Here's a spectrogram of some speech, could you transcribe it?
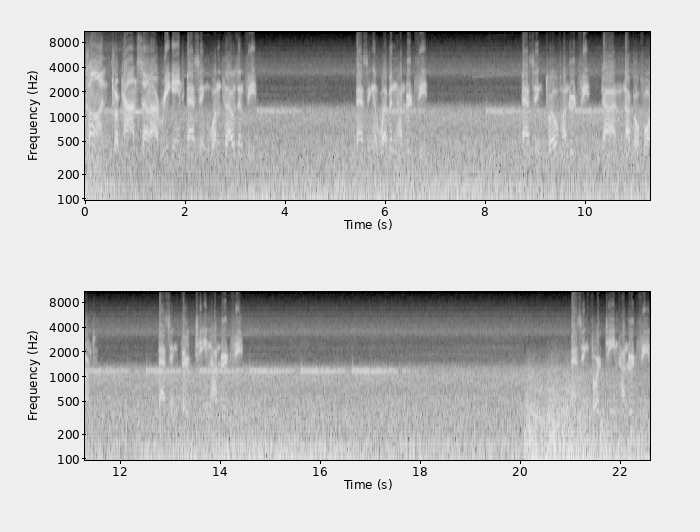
Con, tor- Con sonar regained. Passing 1,000 feet. Passing 1,100 feet. Passing 1,200 feet. Con, knuckle formed. Passing 1,300 feet. Passing 1,400 feet.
